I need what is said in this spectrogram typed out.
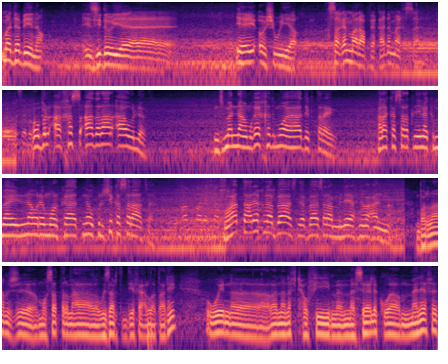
ماذا بينا؟ يزيدوا ي- يهيئوا شوية. خصها غير المرافق هذا ما خصها وبالأخص أضرار أولف. نتمناهم غير يخدموها هذيك الطريق. راه كسرت لنا كمايننا وريموركاتنا وكل شيء كسراته وهذا الطريق لاباس لاباس راه مليح نوعا ما. برنامج مسطر مع وزارة الدفاع الوطني وين آه، رانا نفتحوا فيه مسالك ومنافذ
